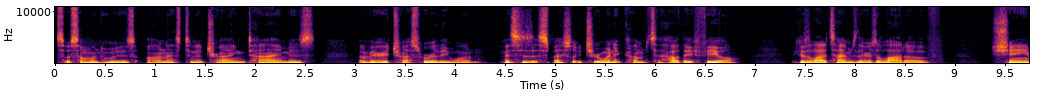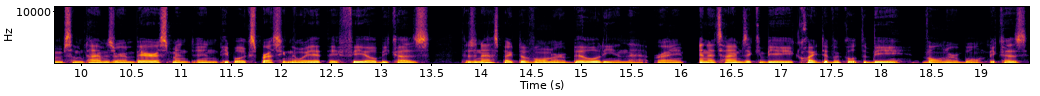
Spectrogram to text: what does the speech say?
So, someone who is honest in a trying time is a very trustworthy one. This is especially true when it comes to how they feel, because a lot of times there's a lot of shame, sometimes, or embarrassment in people expressing the way that they feel because there's an aspect of vulnerability in that, right? And at times it can be quite difficult to be vulnerable because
